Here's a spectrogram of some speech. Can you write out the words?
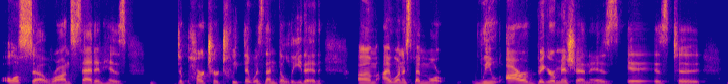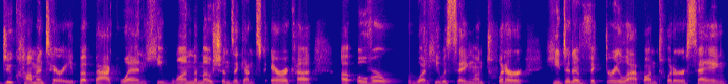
also, Ron said in his departure tweet that was then deleted um, I want to spend more. We our bigger mission is is to do commentary. But back when he won the motions against erika uh, over what he was saying on Twitter, he did a victory lap on Twitter saying,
